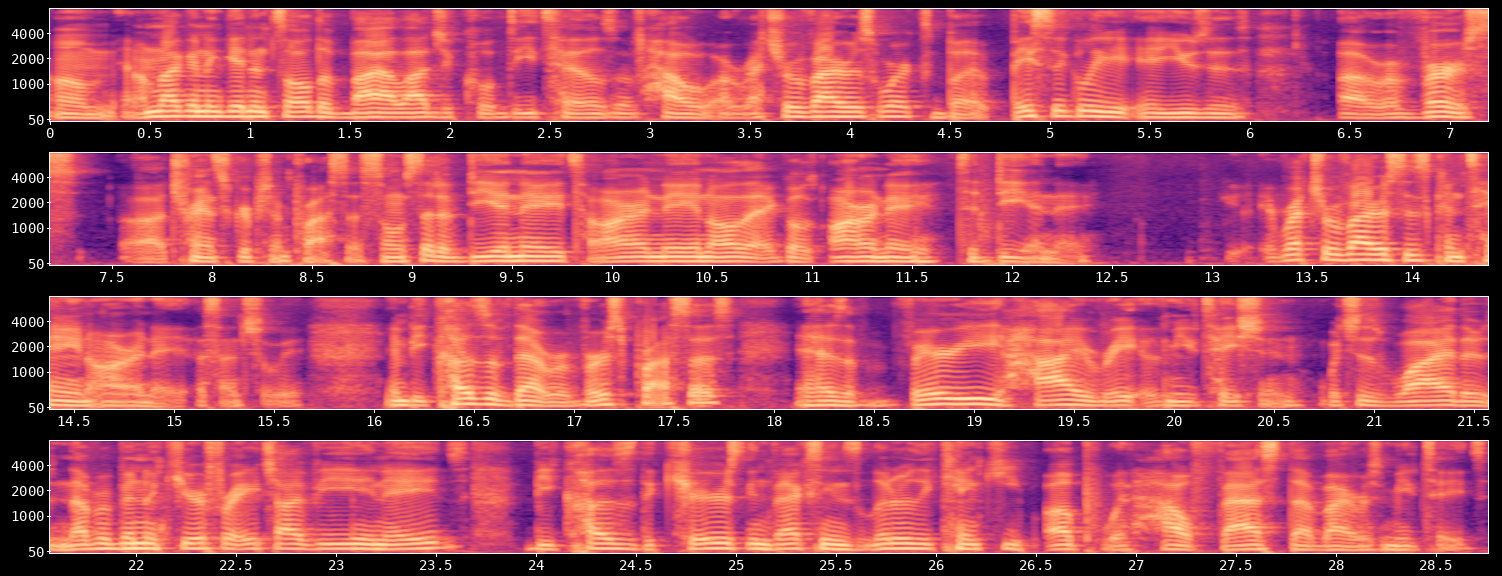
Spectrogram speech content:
Um, and I'm not going to get into all the biological details of how a retrovirus works, but basically it uses a reverse uh, transcription process. So instead of DNA to RNA and all that, it goes RNA to DNA retroviruses contain RNA essentially. And because of that reverse process, it has a very high rate of mutation, which is why there's never been a cure for HIV and AIDS because the cures and vaccines literally can't keep up with how fast that virus mutates.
